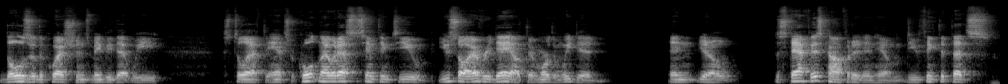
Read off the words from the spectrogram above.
those are the questions maybe that we still have to answer. Colton, I would ask the same thing to you. You saw every day out there more than we did, and you know the staff is confident in him. Do you think that that's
